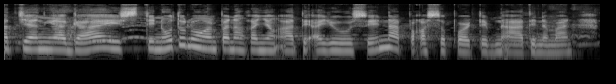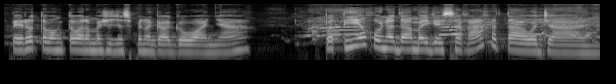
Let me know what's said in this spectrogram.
At yan nga guys, tinutulungan pa ng kanyang ate ayusin. Napaka-supportive na ate naman. Pero tawang-tawa naman siya dyan sa pinagagawa niya. Pati ako nadamay guys sa kakatawa dyan.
